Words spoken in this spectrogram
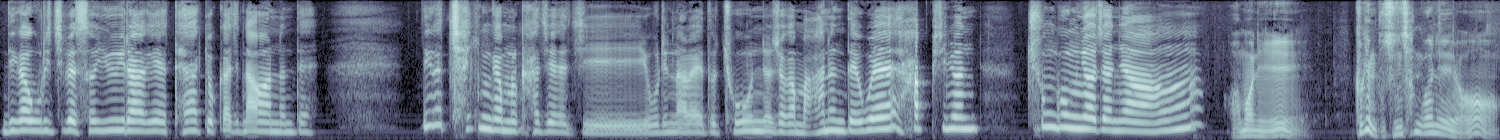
네가 우리 집에서 유일하게 대학교까지 나왔는데 네가 책임감을 가져야지. 우리나라에도 좋은 여자가 많은데 왜 하필이면 중국 여자냐? 어? 어머니, 그게 무슨 상관이에요?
